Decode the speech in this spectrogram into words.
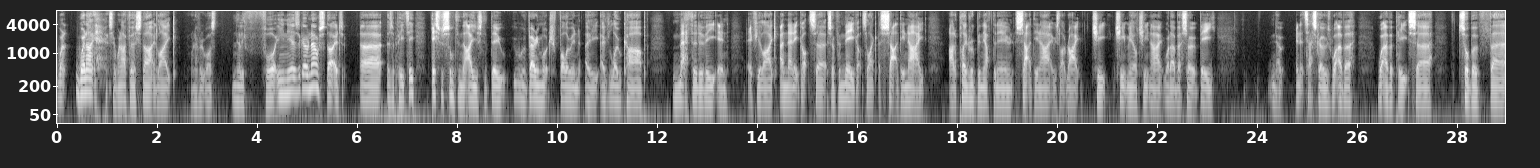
when when I so when I first started, like whenever it was, nearly fourteen years ago now, started uh, as a PT. This was something that I used to do. We were very much following a, a low carb method of eating, if you like, and then it got to so for me, it got to like a Saturday night. I'd have played rugby in the afternoon. Saturday night, it was like right, cheat cheat meal, cheat night, whatever. So it'd be, you know, in at Tesco's, whatever, whatever pizza tub of uh,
